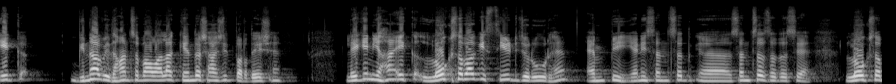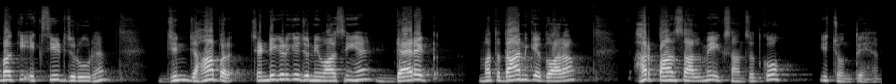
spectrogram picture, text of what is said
एक बिना विधानसभा वाला केंद्र शासित प्रदेश है। लेकिन यहाँ एक लोकसभा की सीट ज़रूर है। एमपी यानी संसद संसद सदस्य लोकसभा की एक सीट ज़रूर है। जिन, जहाँ पर चंडीगढ़ के जो निवासी हैं डायरेक्ट मतदान के द्वारा हर पाँच साल में एक सांसद को ये चुनते हैं।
